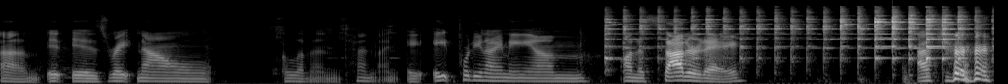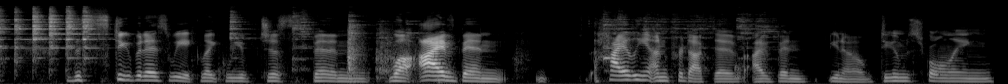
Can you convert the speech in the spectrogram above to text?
Um, it is right now 11, 10, 9, 8, 8.49 a.m. on a Saturday after the stupidest week. Like, we've just been, well, I've been highly unproductive. I've been, you know, doom scrolling.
